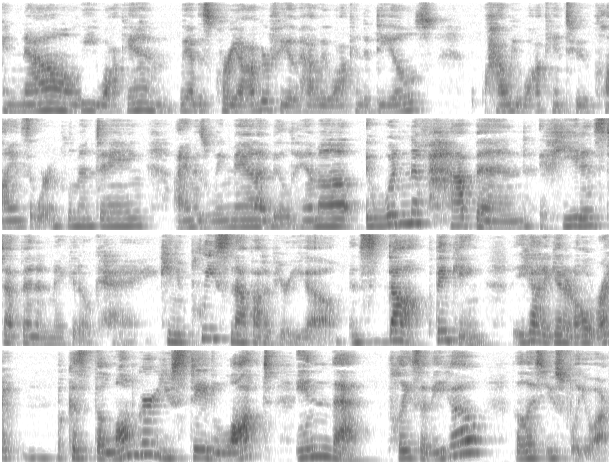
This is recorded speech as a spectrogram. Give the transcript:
and now we walk in, we have this choreography of how we walk into deals, how we walk into clients that we're implementing. I'm his wingman, I build him up. It wouldn't have happened if he didn't step in and make it okay. Can you please snap out of your ego and stop thinking that you got to get it all right? Mm-hmm. Because the longer you stayed locked in that place of ego, the less useful you are.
